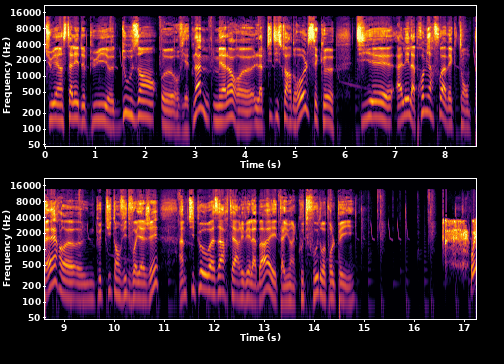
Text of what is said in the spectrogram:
Tu es installé depuis euh, 12 ans euh, au Vietnam. Mais alors, euh, la petite histoire drôle, c'est que tu y es allé la première fois avec ton père, euh, une petite envie de voyager. Un petit peu au hasard, t'es arrivé là-bas et t'as eu un coup de foudre pour le pays. Oui,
